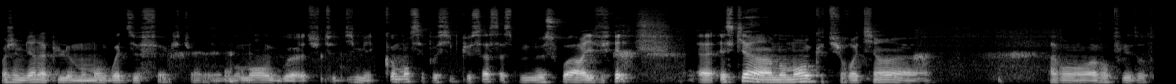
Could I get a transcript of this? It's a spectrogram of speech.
moi, j'aime bien l'appeler le moment what the fuck, le moment où euh, tu te dis, mais comment c'est possible que ça, ça me soit arrivé? Euh, Est-ce qu'il y a un moment que tu retiens euh, avant, avant tous les autres?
